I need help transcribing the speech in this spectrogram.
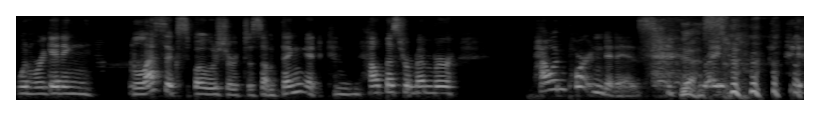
when we're getting less exposure to something, it can help us remember how important it is. Yes. right?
